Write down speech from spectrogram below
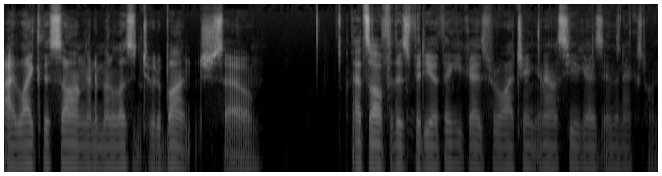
I like this song and I'm going to listen to it a bunch. So that's all for this video. Thank you guys for watching, and I'll see you guys in the next one.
